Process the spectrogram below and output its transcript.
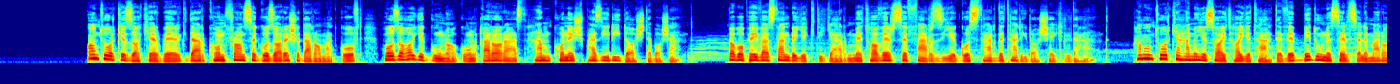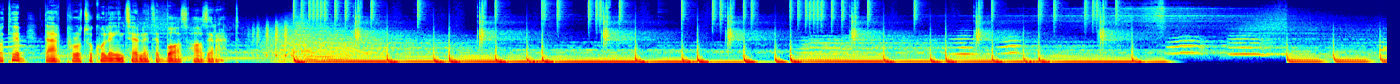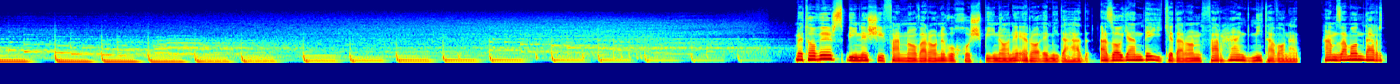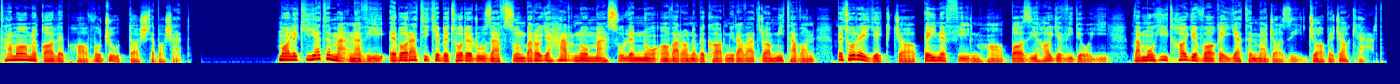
آنطور که زاکربرگ در کنفرانس گزارش درآمد گفت، حوزه های گوناگون قرار است هم کنش پذیری داشته باشند و با پیوستن به یکدیگر متاورس فرضی گسترده تری را شکل دهند. همانطور که همه سایت های تحت وب بدون سلسله مراتب در پروتکل اینترنت باز حاضرند. متاورس بینشی فناورانه و خوشبینانه ارائه می دهد از آینده‌ای که در آن فرهنگ می تواند همزمان در تمام ها وجود داشته باشد. مالکیت معنوی عبارتی که به طور روزافزون برای هر نوع محصول نوآورانه به کار می رود را می توان به طور یک جا بین فیلم ها، بازی های ویدئویی و محیط های واقعیت مجازی جابجا جا کرد.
